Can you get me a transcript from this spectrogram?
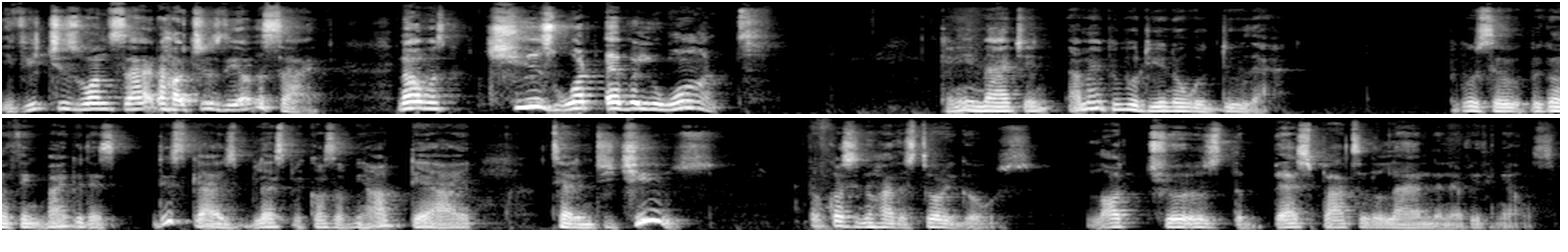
If you choose one side, I'll choose the other side. In other words, choose whatever you want. Can you imagine? How many people do you know will do that? People say, we're going to think, my goodness, this guy is blessed because of me. How dare I tell him to choose? But of course, you know how the story goes. Lot chose the best parts of the land and everything else.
